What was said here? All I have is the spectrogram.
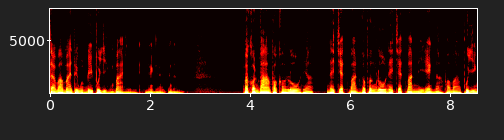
แต่ว่าหมายถึงว่ามีผู้หญิงใหม่อย่างเงี้ยอย่างนั้นปรากฏว่าพอเขารู้เนี่ย ในเจ็ดวันก็เพิ่งรู้ในเจ็ดวันนี้เองนะ เพราะว่าผู้หญิง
